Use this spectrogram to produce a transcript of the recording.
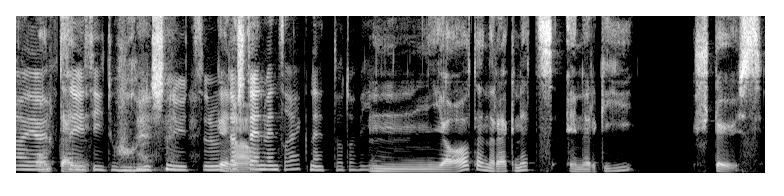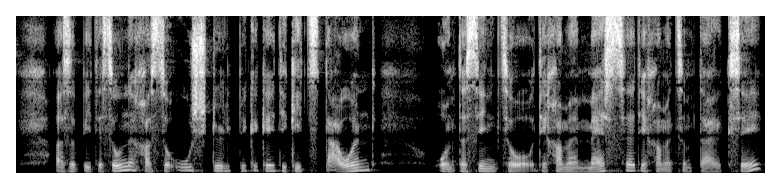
Ah ja, Und ich dann- sehe sie durchschnitzen. Und Genau. das ist dann, wenn es regnet, oder wie? Mm, Ja, dann regnet es Energiestöße. Also bei der Sonne kann es so Ausstülpungen geben, die gibt es dauernd. Und das sind so, die kann man messen, die kann man zum Teil sehen.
